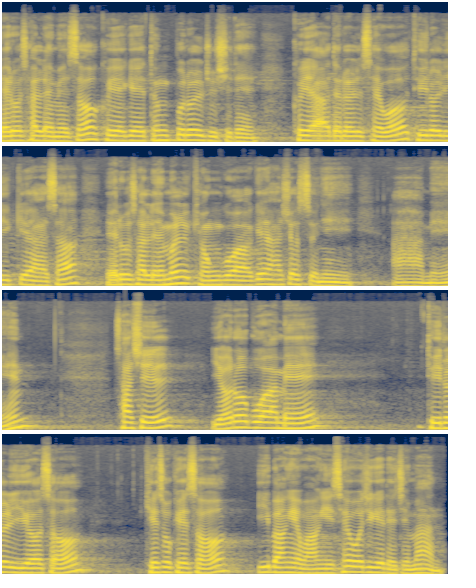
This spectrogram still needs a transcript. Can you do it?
예루살렘에서 그에게 등불을 주시되 그의 아들을 세워 뒤를 잇게 하사 예루살렘을 경고하게 하셨으니 아멘. 사실 여로보암의 뒤를 이어서 계속해서 이방의 왕이 세워지게 되지만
